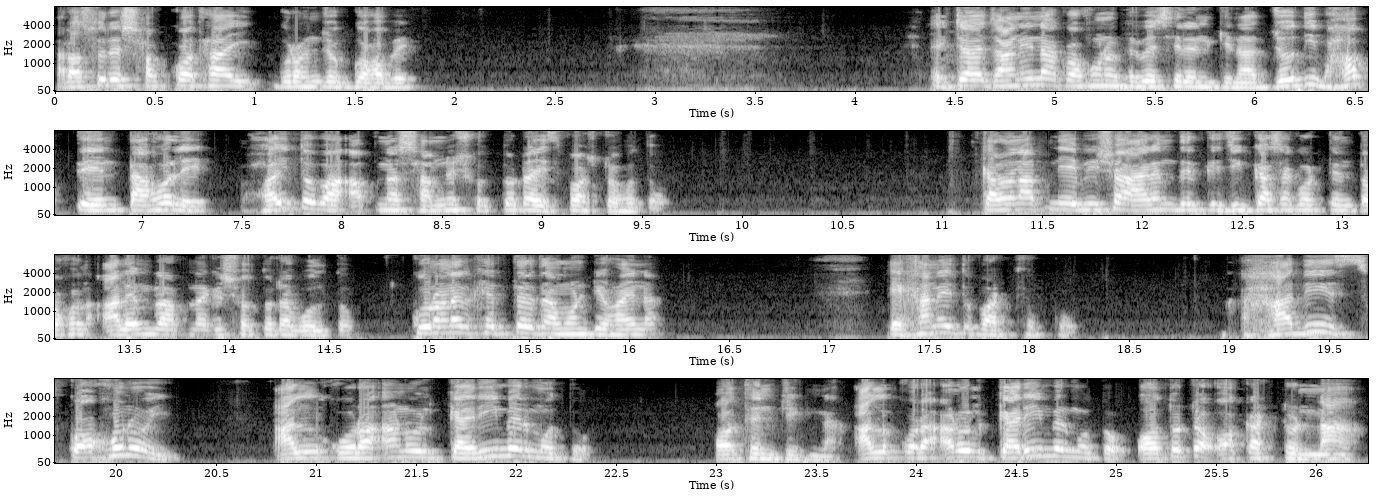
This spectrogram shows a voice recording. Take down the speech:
রাসুলের সব কথাই গ্রহণযোগ্য হবে। এটা জানি না কখনো ভেবেছিলেন কিনা। যদি ভাবতেন, তাহলে হয়তোবা আপনার সামনে সত্যটা স্পষ্ট হতো। কারণ আপনি এ বিষয়ে আলেমদেরকে জিজ্ঞাসা করতেন, তখন আলেমরা আপনাকে সত্যটা বলতো। কোরআনের ক্ষেত্রে তেমনটি হয় না। এখানেই তো পার্থক্য। হাদিস কখনোই আল কোরআনুল করিমের মতো অথেন্টিক না। আল কোরআনুল করিমের মতো অতটা অকাট্য না।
